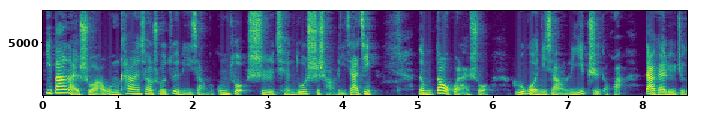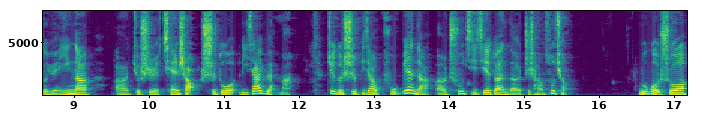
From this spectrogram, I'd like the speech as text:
一般来说啊，我们开玩笑说最理想的工作是钱多事少离家近。那么倒过来说，如果你想离职的话，大概率这个原因呢，啊，就是钱少事多离家远嘛。这个是比较普遍的，呃，初级阶段的职场诉求。如果说，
